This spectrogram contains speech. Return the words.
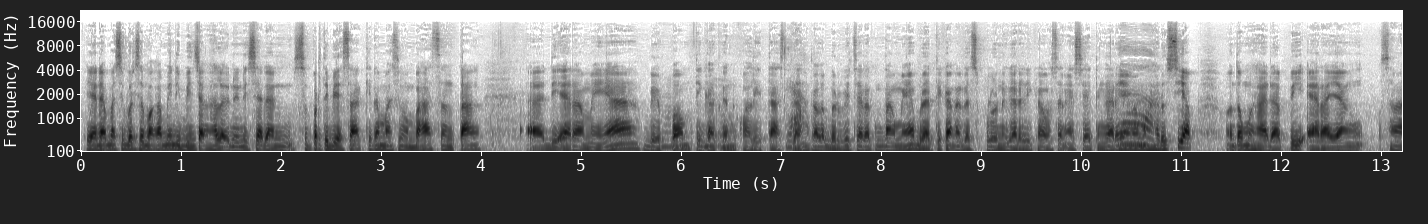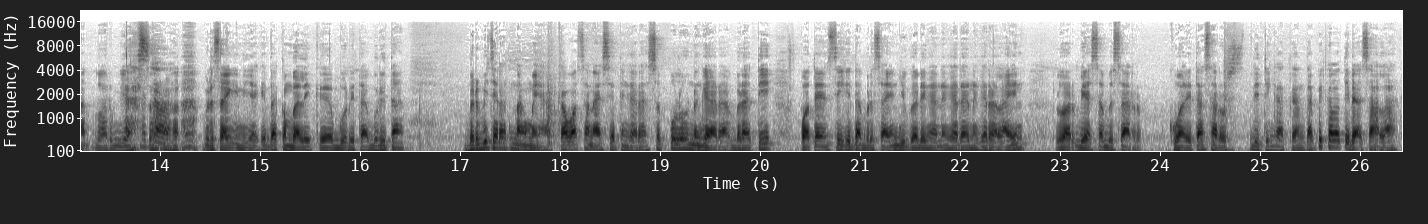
Ya, Anda masih bersama kami di Bincang Halo Indonesia dan seperti biasa kita masih membahas tentang uh, di era MEA, BPOM hmm. tingkatkan kualitas. Ya. Dan kalau berbicara tentang MEA berarti kan ada 10 negara di kawasan Asia Tenggara ya. yang memang harus siap untuk menghadapi era yang sangat luar biasa bersaing ini ya. Kita kembali ke Burita. Burita, berbicara tentang MEA, kawasan Asia Tenggara, 10 negara, berarti potensi kita bersaing juga dengan negara-negara lain luar biasa besar kualitas harus ditingkatkan. Tapi kalau tidak salah,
